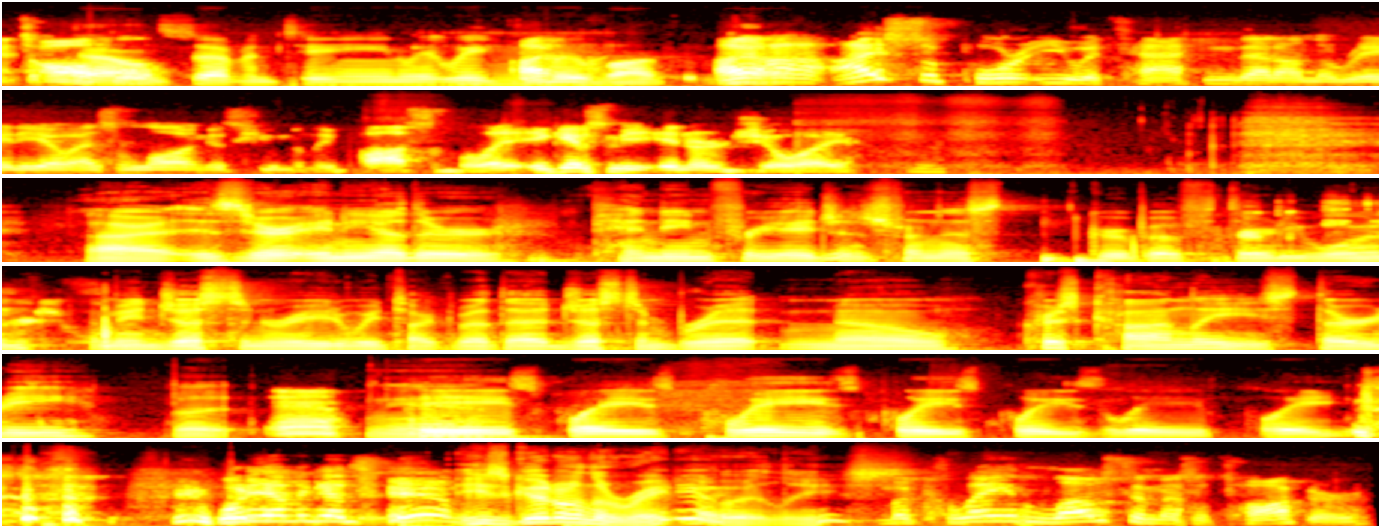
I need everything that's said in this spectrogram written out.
it's awful. down 17. We, we can I, move on. I, I, I support you attacking that on the radio as long as humanly possible. It, it gives me inner joy. All right. Is there any other pending free agents from this group of 31? I mean, Justin Reid, we talked about that. Justin Britt, no. Chris Conley, he's 30. But yeah. please, please, please, please, please leave, please. what do you have against him? He's good on the radio, at least. McLean loves him as a talker.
